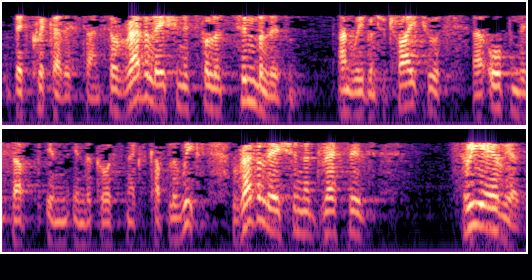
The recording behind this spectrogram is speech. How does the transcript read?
a bit quicker this time. So Revelation is full of symbolism, and we're going to try to uh, open this up in, in the course the next couple of weeks. Revelation addresses three areas,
